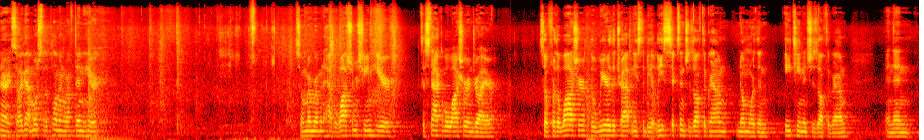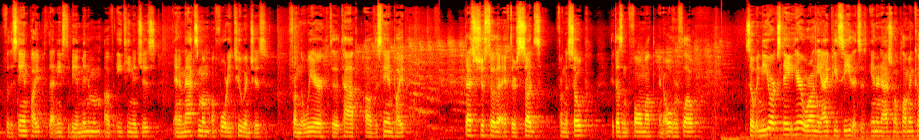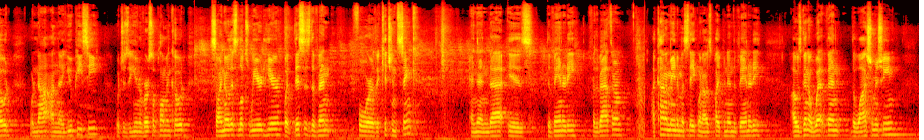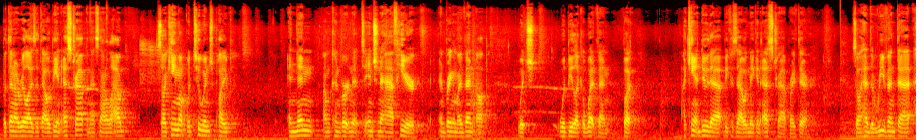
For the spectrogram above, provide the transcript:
All right, so I got most of the plumbing roughed in here. So remember, I'm gonna have a washing machine here. It's a stackable washer and dryer. So for the washer, the weir of the trap needs to be at least six inches off the ground, no more than 18 inches off the ground. And then for the standpipe, that needs to be a minimum of 18 inches and a maximum of 42 inches from the weir to the top of the standpipe. That's just so that if there's suds from the soap, it doesn't foam up and overflow. So in New York State here, we're on the IPC, that's the International Plumbing Code. We're not on the UPC, which is a Universal Plumbing Code. So I know this looks weird here, but this is the vent for the kitchen sink. And then that is the vanity for the bathroom. I kind of made a mistake when I was piping in the vanity. I was gonna wet vent the washing machine, but then I realized that that would be an S-trap and that's not allowed. So I came up with two inch pipe and then I'm converting it to inch and a half here and bringing my vent up, which would be like a wet vent, but I can't do that because that would make an S-trap right there. So I had to revent that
